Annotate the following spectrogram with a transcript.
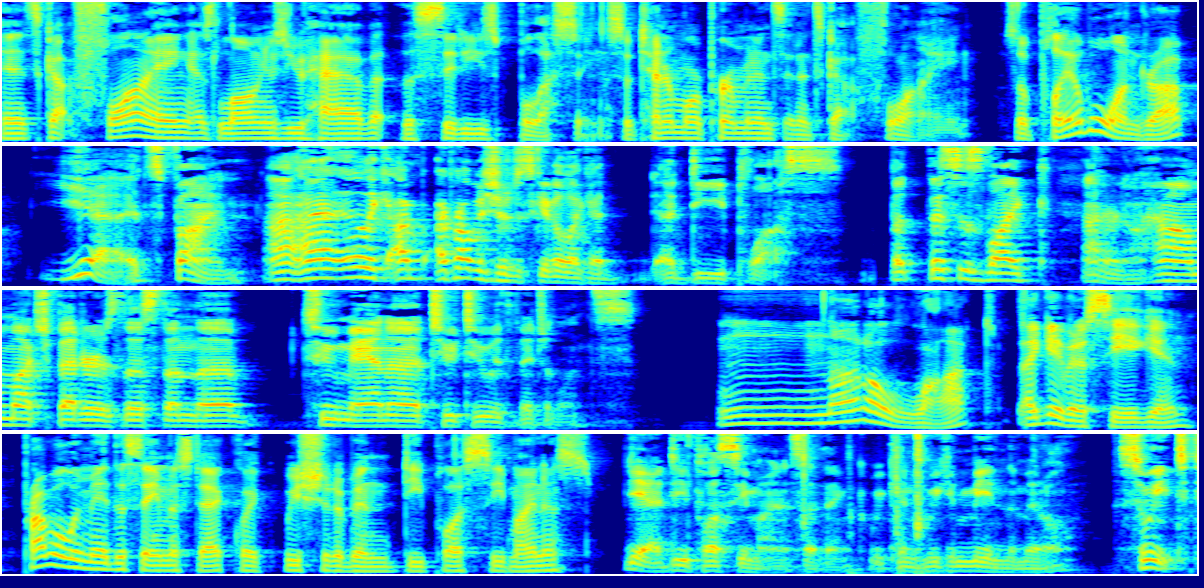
and it's got flying as long as you have the city's blessing. So 10 or more permanents, and it's got flying. So playable one drop. Yeah, it's fine. I, I like. I, I probably should just give it like a, a D plus. But this is like I don't know how much better is this than the two mana two two with vigilance. Mm, not a lot. I gave it a C again. Probably made the same mistake. Like we should have been D plus C minus. Yeah, D plus C minus. I think we can we can meet in the middle. Sweet.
